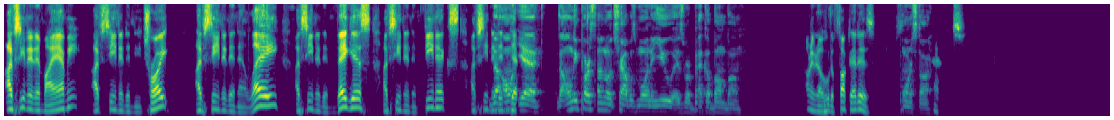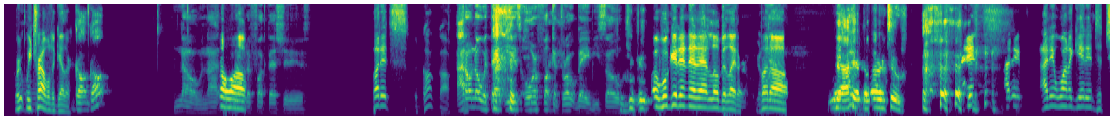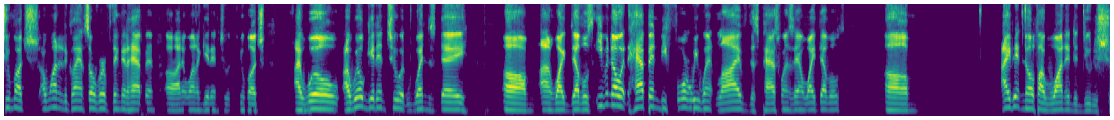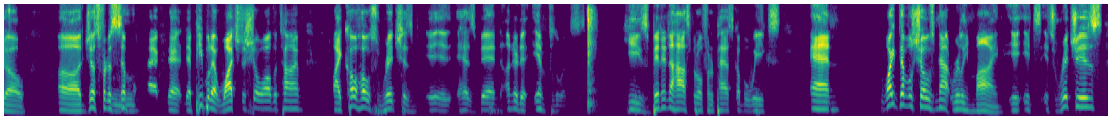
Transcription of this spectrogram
I've seen it in Miami. I've seen it in Detroit. I've seen it in LA. I've seen it in Vegas. I've seen it in Phoenix. I've seen it The in. on- yeah, the only person I know that travels more than you is Rebecca Bum Bum, I don't even know who the fuck that is. porn star. We we travel together, Gawk Gawk. No, not So, uh, whatever the fuck that shit is. but it's. The gawk gawk. I don't know what that is or fucking throat baby. So Well, we'll get into that a little bit later. But uh, yeah, I had to learn too. I didn't, I didn't, I didn't want to get into too much. I wanted to glance over everything that happened. Uh, I didn't want to get into it too much. I will, I will get into it Wednesday um, on White Devils, even though it happened before we went live this past Wednesday on White Devils. Um, I didn't know if I wanted to do the show, uh, just for the simple fact that that people that watch the show all the time, my co-host Rich has has been under the influence. He's been in the hospital for the past couple weeks, and White Devil show's not really mine. It, it's it's Rich's.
